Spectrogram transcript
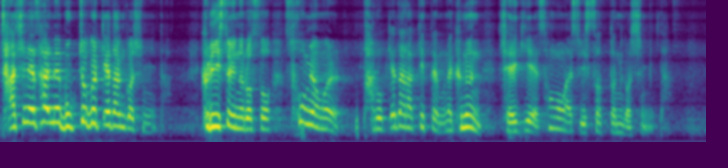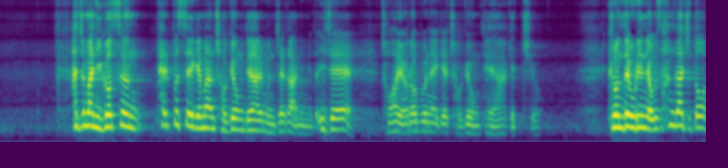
자신의 삶의 목적을 깨달은 것입니다. 그리스도인으로서 소명을 바로 깨달았기 때문에 그는 재기에 성공할 수 있었던 것입니다. 하지만 이것은 펠프스에게만 적용돼야 할 문제가 아닙니다. 이제 저와 여러분에게 적용돼야 하겠죠. 그런데 우리는 여기서 한 가지 더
